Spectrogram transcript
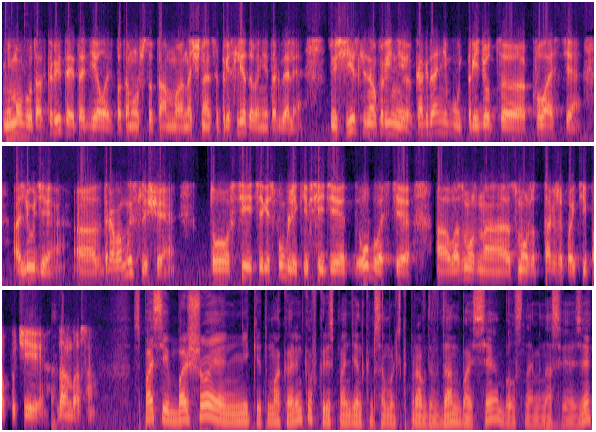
не могут открыто это делать, потому что там а, начинается преследование и так далее. То есть если на Украине когда-нибудь придет э, к власти люди здравомыслящие, то все эти республики, все эти области, возможно, сможет также пойти по пути Донбасса. Спасибо большое. Никита Макаренков, корреспондент «Комсомольской правды» в Донбассе, был с нами на связи.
